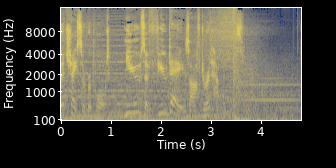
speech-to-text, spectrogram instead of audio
The Chaser Report. News a few days after it happens.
